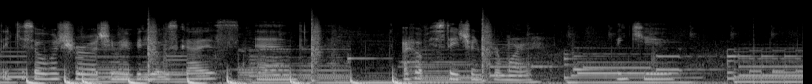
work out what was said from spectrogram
thank you so much for watching my videos guys and I hope you stay tuned for more. Thank you.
